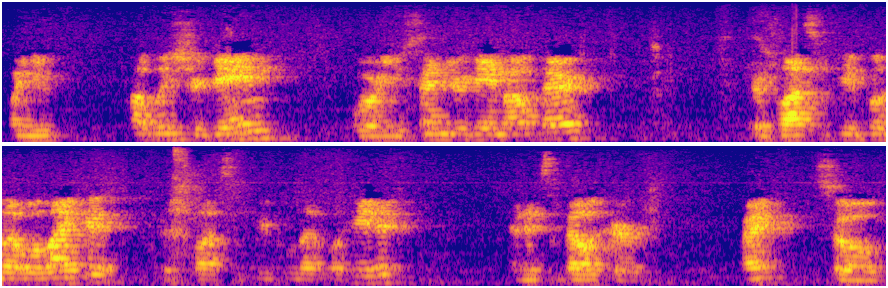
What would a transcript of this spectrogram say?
When you publish your game or you send your game out there, there's lots of people that will like it, there's lots of people that will hate it, and it's a bell curve, right? So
